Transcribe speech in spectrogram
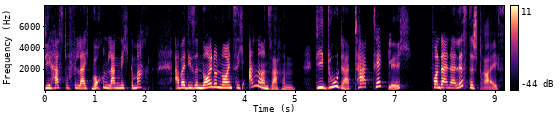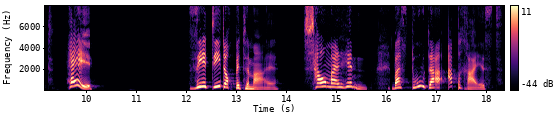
die hast du vielleicht wochenlang nicht gemacht. Aber diese 99 anderen Sachen, die du da tagtäglich von deiner Liste streichst, hey, seh die doch bitte mal. Schau mal hin, was du da abreißt.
